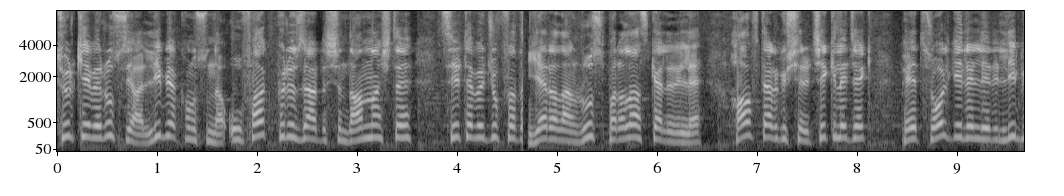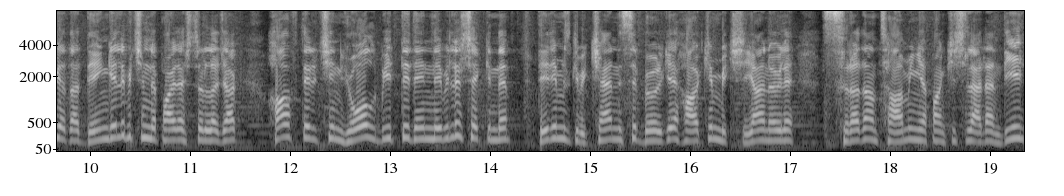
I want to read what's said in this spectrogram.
Türkiye ve Rusya Libya konusunda ufak pürüzler dışında anlaştı. Sirte ve Cufra'da yer alan Rus paralı askerleriyle Hafter güçleri çekilecek. Petrol gelirleri Libya'da dengeli biçimde paylaştırılacak. Hafter için yol bitti denilebilir şeklinde. Dediğimiz gibi kendisi bölgeye hakim bir kişi. Yani öyle sıradan tahmin yapan kişilerden değil.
